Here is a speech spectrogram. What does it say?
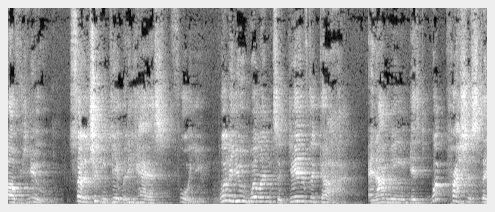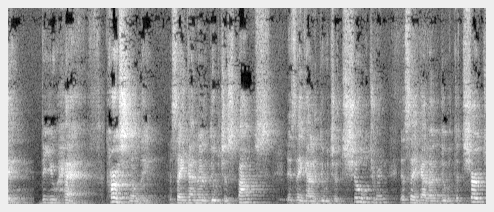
of you so that you can get what He has for you? What are you willing to give to God? And I mean, is what precious thing do you have personally? This ain't got nothing to do with your spouse. This ain't got to do with your children. This ain't got nothing to do with the church,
